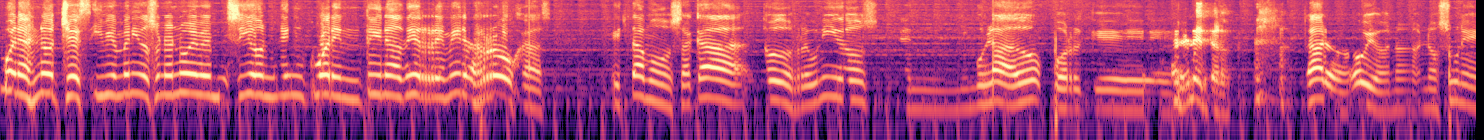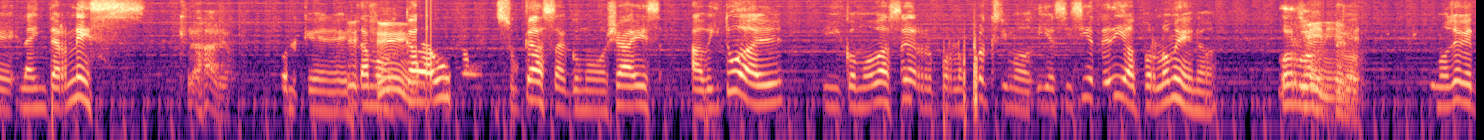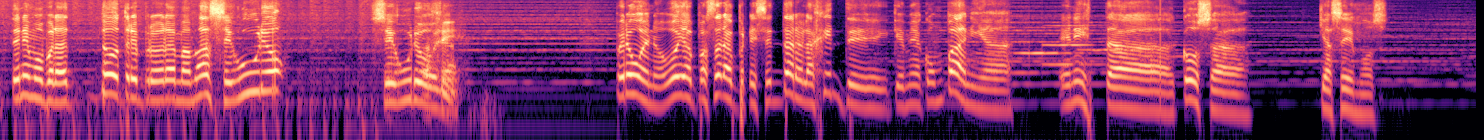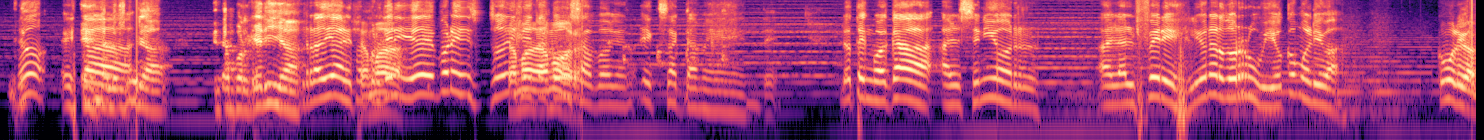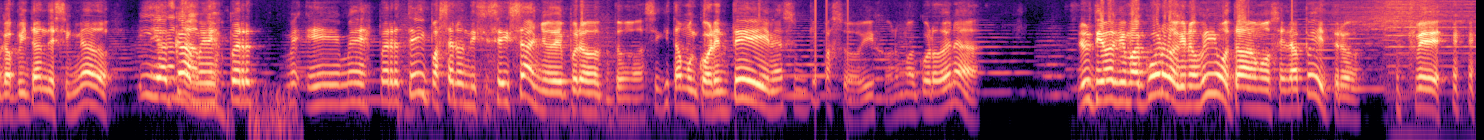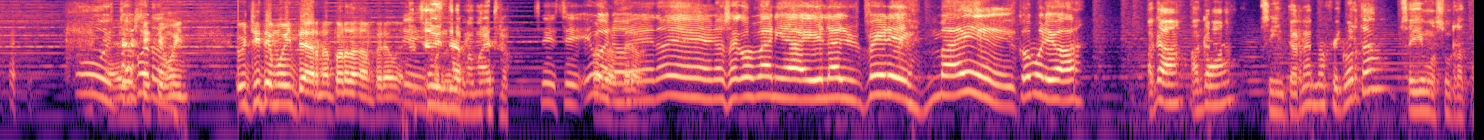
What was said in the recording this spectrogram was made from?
Buenas noches y bienvenidos a una nueva emisión en cuarentena de Remeras Rojas. Estamos acá todos reunidos en ningún lado porque, El éter. claro, obvio, no- nos une la internet Claro. porque estamos sí. cada uno en su casa como ya es habitual y como va a ser por los próximos 17 días por lo menos. Por lo Mínimo. menos. O sea que tenemos para dos o tres programas más, seguro. Seguro. Así. Pero bueno, voy a pasar a presentar a la gente que me acompaña en esta cosa que hacemos. ¿No? Esta Está locura, esta porquería. radial esta Llamada- porquería. eh, por eso, dije esta amor. cosa. porque- exactamente. Lo tengo acá al señor, al alférez Leonardo Rubio. ¿Cómo le va? ¿Cómo le va, capitán designado? Y acá me, Andamos. desper- me, eh, me desperté y pasaron 16 años de pronto. Así que estamos en cuarentena. un- ¿Qué pasó, viejo? No me acuerdo de nada. La última vez que me acuerdo que nos vimos estábamos en la Petro. Fede. Uy, ¿te un, chiste acuerdas? muy, un chiste muy interno, perdón, pero bueno. Sí. Soy interno, maestro. Sí, sí. Y Perdón, bueno, eh, eh, nos acompaña el alférez Mael. ¿Cómo le va? Acá, acá. Si internet no se corta, seguimos un rato.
